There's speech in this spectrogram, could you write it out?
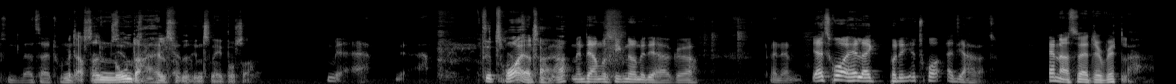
Sådan, altså, at hun Men der er stadig nogen, der har halshugget hendes nabo så. Ja, ja. Det tror jeg, der er. Men der er måske ikke noget med det her at gøre. Men øh, jeg tror heller ikke på det. Jeg tror, at jeg har ret. kan også være The Riddler.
